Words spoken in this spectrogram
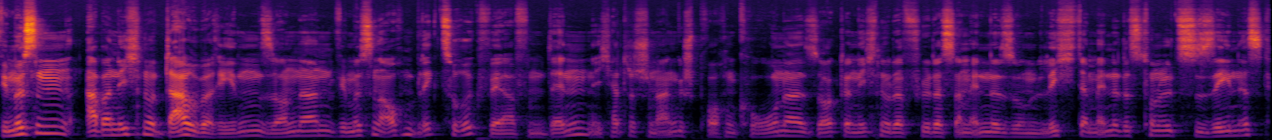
Wir müssen aber nicht nur darüber reden, sondern wir müssen auch einen Blick zurückwerfen. Denn ich hatte schon angesprochen, Corona sorgt ja nicht nur dafür, dass am Ende so ein Licht am Ende des Tunnels zu sehen ist,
